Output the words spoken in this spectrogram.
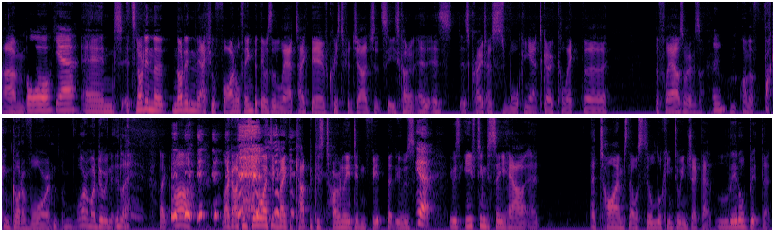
Um, or yeah. and it's not in the not in the actual final thing, but there was a little outtake there of Christopher Judge that's he's kind of as as Kratos is walking out to go collect the the flowers or whatever. He's like, Mm. I'm, I'm a fucking god of war, and what am I doing? Like, like oh, like I can see why it didn't make the cut because tonally it didn't fit, but it was Yeah. it was interesting to see how at at times they were still looking to inject that little bit that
